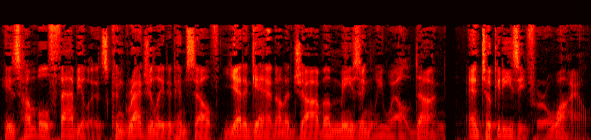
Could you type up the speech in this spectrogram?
his humble fabulous congratulated himself yet again on a job amazingly well done, and took it easy for a while.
